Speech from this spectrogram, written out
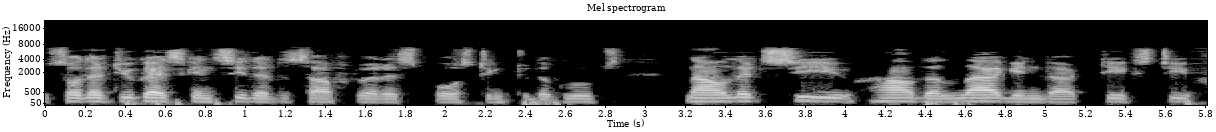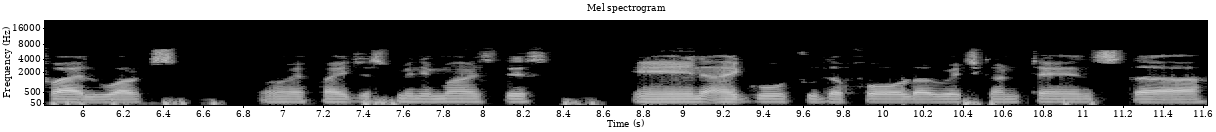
so that you guys can see that the software is posting to the groups. Now let's see how the login.txt file works. Uh, if I just minimize this and I go to the folder which contains the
